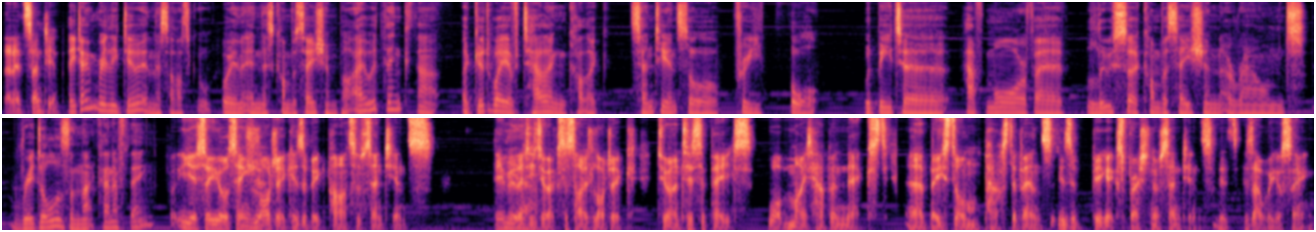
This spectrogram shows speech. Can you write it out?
then it's sentient. They don't really do it in this article or in, in this conversation, but I would think that a good way of telling like sentience or free thought would be to have more of a looser conversation around riddles and that kind of thing. yeah so you're saying Sure. logic is a big part of sentience the ability Yeah. to exercise logic to anticipate what might happen next uh, based on past events is a big expression of sentience is, is that what you're saying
